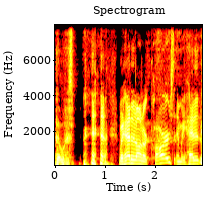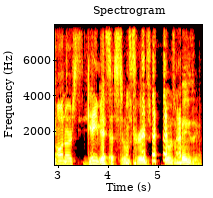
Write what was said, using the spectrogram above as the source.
it was we had it on our cars and we had it on our gaming yes, it was crazy. it was amazing.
